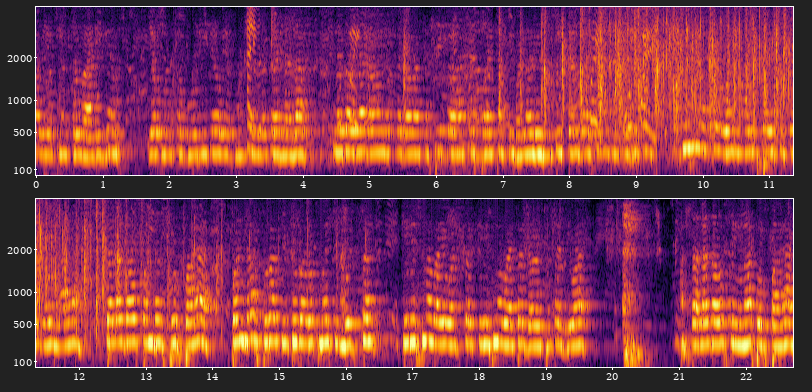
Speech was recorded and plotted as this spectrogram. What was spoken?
जाऊ एक म्हणतो गाडी घेऊ एक म्हणतो घोडी घेऊ एक म्हणतो नगरला जाऊ नगरला जाऊन आपल्या गावाचा पीक गावाचा बैठाची बनवली होती पैसे घेऊन आला. त्याला जाऊ पंढरपूर पहा. पंढरपुरात विठोबा रुक्माची मूर्त कृष्णबाई वाटतं कृष्णबाईचा जळत होता जीवा. त्याला जाऊ शिंगणापूर पहा.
